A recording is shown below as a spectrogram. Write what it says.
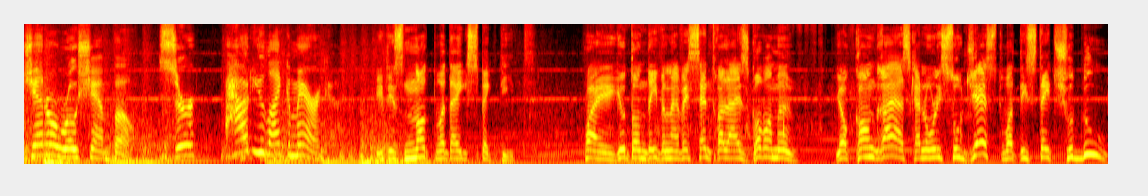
General Rochambeau, sir, how do you like America? It is not what I expected. Why, you don't even have a centralized government. Your Congress can only suggest what the state should do.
